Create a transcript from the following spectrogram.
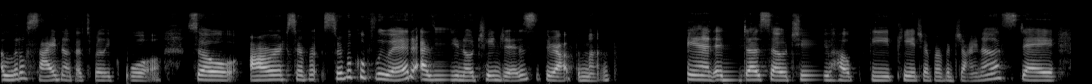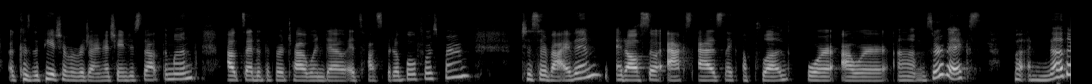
a little side note that's really cool. So our cerv- cervical fluid, as you know, changes throughout the month. And it does so to help the pH of our vagina stay, because the pH of our vagina changes throughout the month. Outside of the fertile window, it's hospitable for sperm to survive in. It also acts as like a plug for our um, cervix But another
